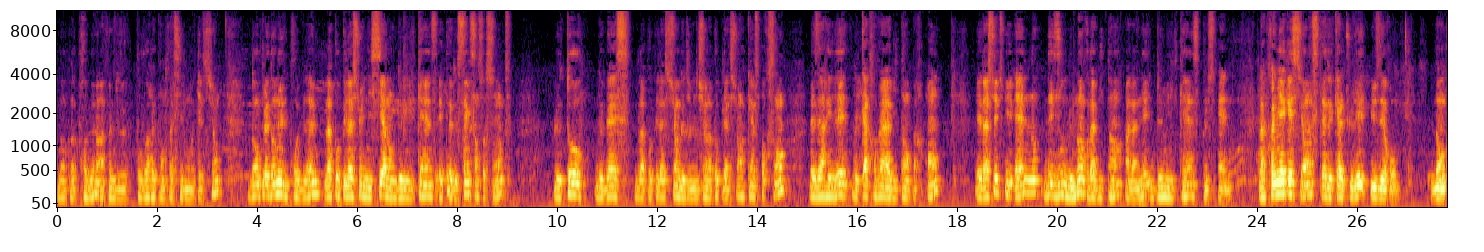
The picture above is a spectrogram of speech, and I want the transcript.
donc notre problème afin de pouvoir répondre facilement aux questions. Donc les données du problème, la population initiale en 2015 était de 560. Le taux de baisse de la population, de diminution de la population, 15% les arrivées de 80 habitants par an. Et la suite UN désigne le nombre d'habitants à l'année 2015 plus N. La première question, c'était de calculer U0. Donc,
